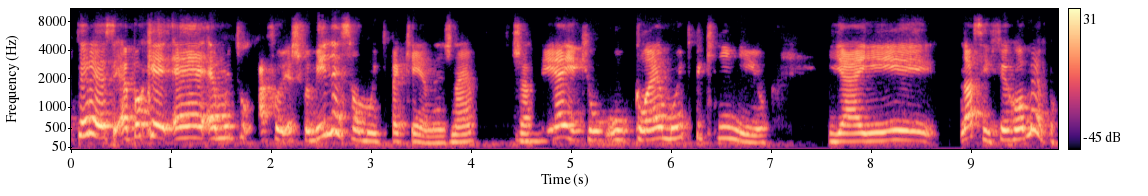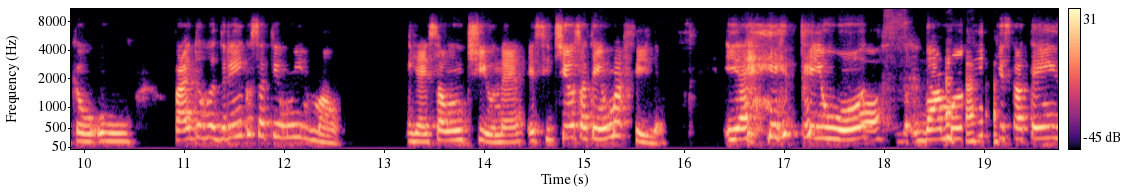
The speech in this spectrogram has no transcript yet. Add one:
Interesse. É porque é, é muito. As famílias são muito pequenas, né? Já Uhum. tem aí que o, o clã é muito pequenininho. E aí, assim, ferrou mesmo, porque o, o pai do Rodrigo só tem um irmão. E aí só um tio, né? Esse tio só tem uma filha. E aí tem o outro Nossa, da mãe que só tem.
